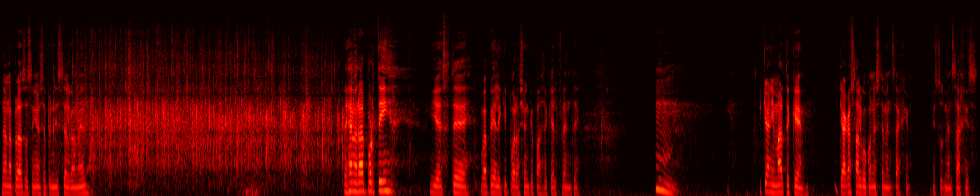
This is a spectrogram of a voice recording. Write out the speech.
da un aplauso, Señor, si aprendiste algo, amén. Déjame orar por ti y este voy a pedir al equipo de oración que pase aquí al frente. Mm. Y quiero animarte que, que hagas algo con este mensaje, estos mensajes.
